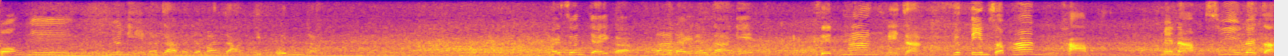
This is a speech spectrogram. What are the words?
ของที่ อยูนี่นอกจากมันจะมาจากญี่ปุ่นจ้ะใครสนใจก็มาได้เด้อจ้านี่เส้นทางนี่จ้ะอยุตีนสะพานขามแม่น้ำซี่เลยจ้ะ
